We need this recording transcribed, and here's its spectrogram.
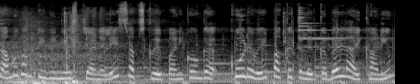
சமூகம் டிவி நியூஸ் சேனலை சப்ஸ்கிரைப் பண்ணிக்கோங்க. கூடவே பக்கத்தில் இருக்க பெல் ஐக்கானையும்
